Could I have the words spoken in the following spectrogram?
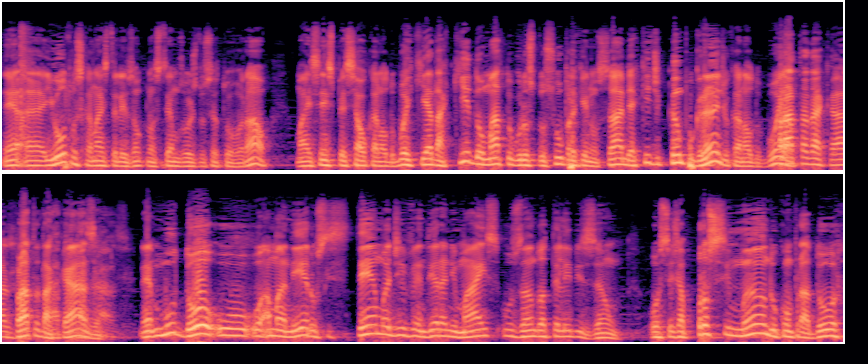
né, eh, e outros canais de televisão que nós temos hoje do setor rural, mas em especial o canal do Boi, que é daqui do Mato Grosso do Sul, para quem não sabe, aqui de Campo Grande, o canal do Boi. prata da casa. Prata da Prata da Casa, Casa. né, mudou o- o- a maneira, o sistema de vender animais usando a televisão. ou seja, aproximando o comprador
